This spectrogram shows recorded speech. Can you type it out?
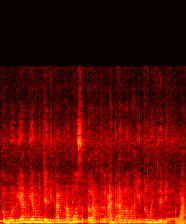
Kemudian dia menjadikan kamu setelah keadaan lemah itu menjadi kuat.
